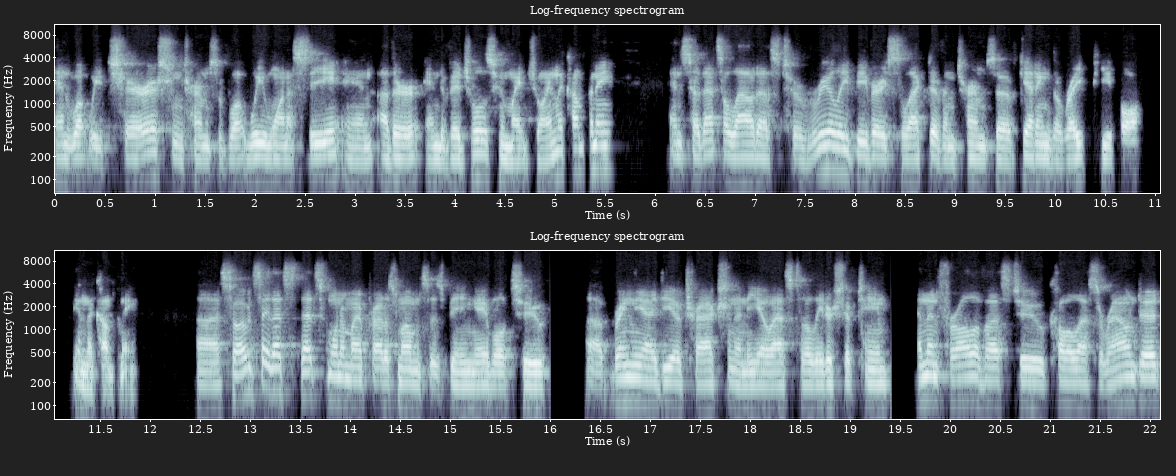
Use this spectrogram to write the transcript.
and what we cherish in terms of what we want to see in other individuals who might join the company. And so that's allowed us to really be very selective in terms of getting the right people in the company. Uh, so I would say that's that's one of my proudest moments is being able to uh, bring the idea of traction and EOS to the leadership team and then for all of us to coalesce around it,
